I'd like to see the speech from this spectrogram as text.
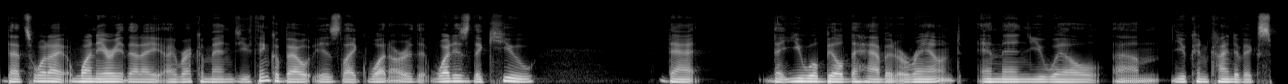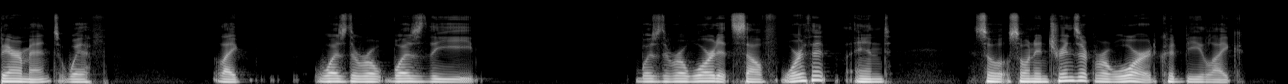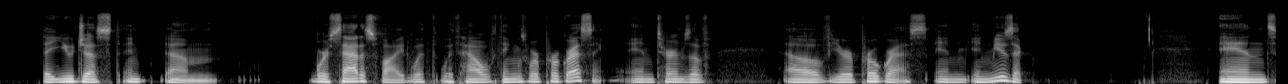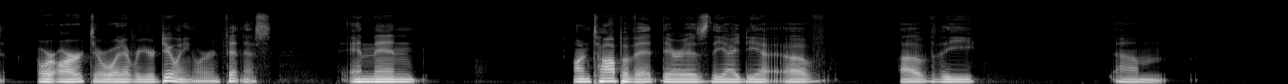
that's what I one area that I, I recommend you think about is like what are the what is the cue that that you will build the habit around, and then you will um, you can kind of experiment with like was the was the was the reward itself worth it? And so so an intrinsic reward could be like that you just um, were satisfied with with how things were progressing in terms of of your progress in in music and or art or whatever you're doing or in fitness. And then on top of it there is the idea of of the um,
